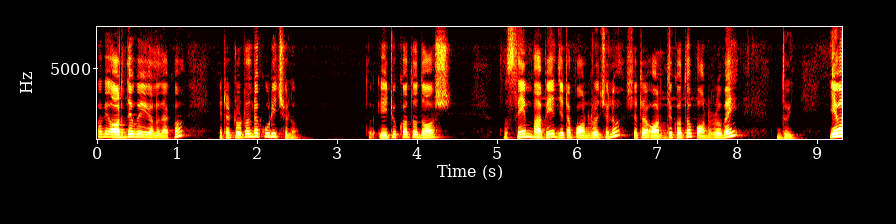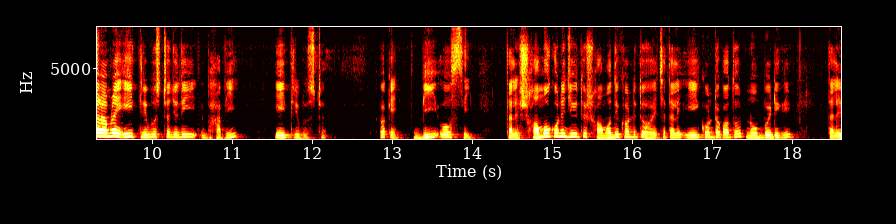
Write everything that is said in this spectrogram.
ওকে, অর্ধেক হয়ে গেল, দেখো। এটা টোটালটা কুড়ি ছিল। তো এইটুক কত? দশ। তো সেমভাবে যেটা পনেরো ছিল, সেটার অর্ধেক কত? পনেরো বাই দুই। এবার আমরা এই ত্রিভুজটা যদি ভাবি, এই ত্রিভুজটা ওকে বিওসি তাহলে সমকোণে যেহেতু সমদ্বিখণ্ডিত হয়েছে, তাহলে এই কোণটা কত? নব্বই ডিগ্রি। তাহলে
